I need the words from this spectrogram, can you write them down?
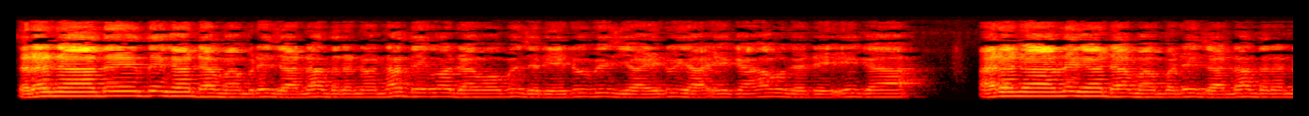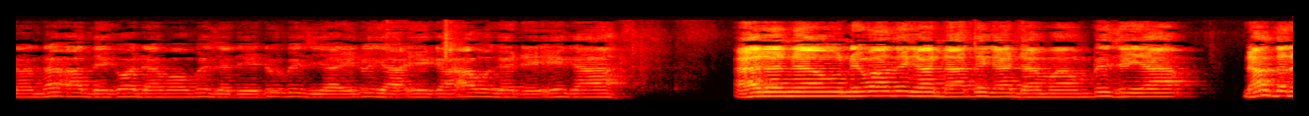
တရဏသေသေကဓမ္မပရိစ္ဆာနာတရဏောနသေကောဓမ္မောပိစရိတုပိစယာဟိတုယဧကအဝဂတိဧက အရဏသေကဓမ္မပရိစ္ဆာနာတရဏောနအသေကောဓမ္မောပိစရိတုပိစယာဟိတုယဧကအဝဂတိဧကအရဏံနေဝသေကနာသေကဓမ္မပိစယနာတရ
